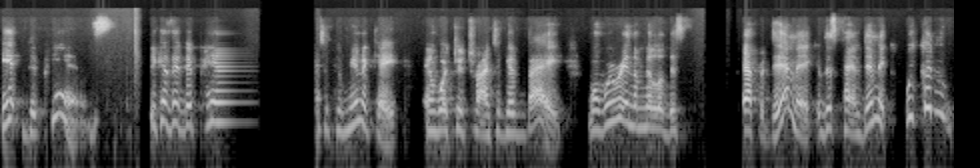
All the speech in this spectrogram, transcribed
it depends because it depends to communicate and what you're trying to convey. When we were in the middle of this epidemic, this pandemic, we couldn't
